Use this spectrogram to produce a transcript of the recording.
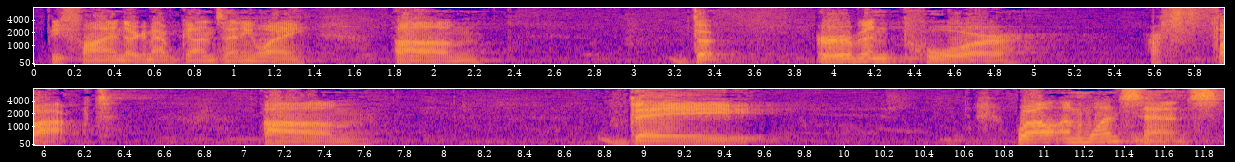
would be fine. They're going to have guns anyway. Um, the urban poor are fucked. Um, they, well, in one sense,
